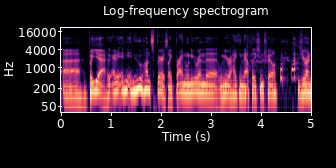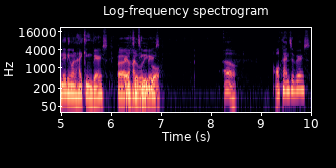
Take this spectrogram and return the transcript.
Uh, but yeah, I mean, and, and who hunts bears? Like Brian, when you were in the when you were hiking the Appalachian Trail, did you run into anyone hiking bears? Uh, it's hunting illegal. Bears? Oh, all kinds of bears.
